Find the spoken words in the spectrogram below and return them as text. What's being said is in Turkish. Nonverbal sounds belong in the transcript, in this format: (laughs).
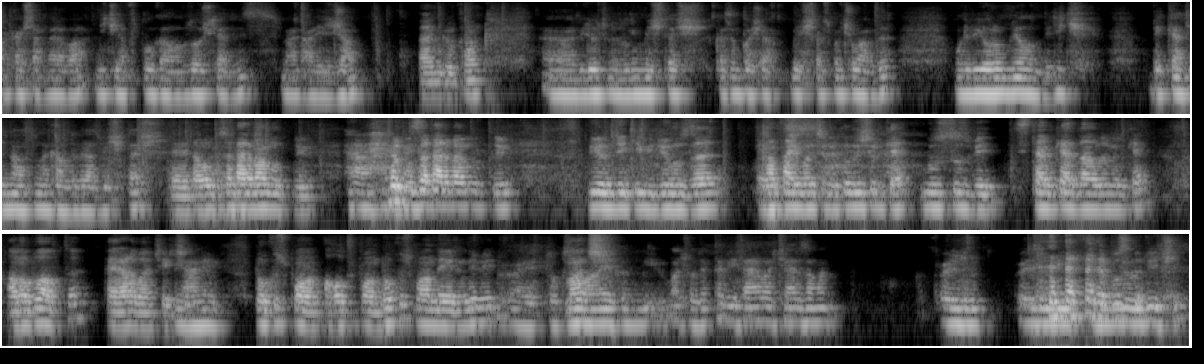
Arkadaşlar merhaba. Dikine Futbol kanalımıza hoş geldiniz. Ben Halil Can. Ben Gökhan. Ee, biliyorsunuz bugün Beşiktaş, Kasımpaşa Beşiktaş maçı vardı. Bunu bir yorumlayalım dedik. Beklentinin altında kaldı biraz Beşiktaş. Evet ama bu sefer ben mutluyum. (laughs) bu sefer ben mutluyum. Bir önceki videomuzda Hatay maçını konuşurken, mutsuz bir sistemkar davranırken ama bu hafta Fenerbahçe için yani 9 puan, 6 puan, 9 puan değerinde bir evet 90 Maç. puana yakın bir maç olacak. Tabii Fenerbahçe her zaman öldürüp sürdürdüğü (laughs) için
